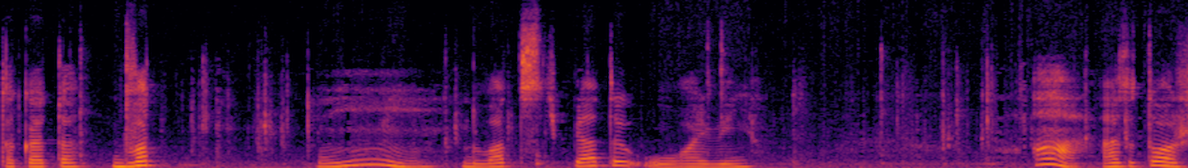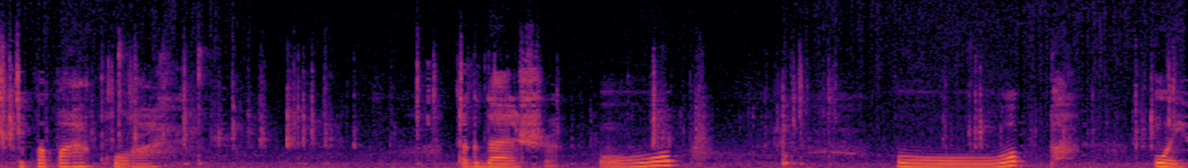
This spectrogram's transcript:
Так, это 2... 25 уровень. А, это тоже типа паркура. Так дальше. Оп. Оп. Ой.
